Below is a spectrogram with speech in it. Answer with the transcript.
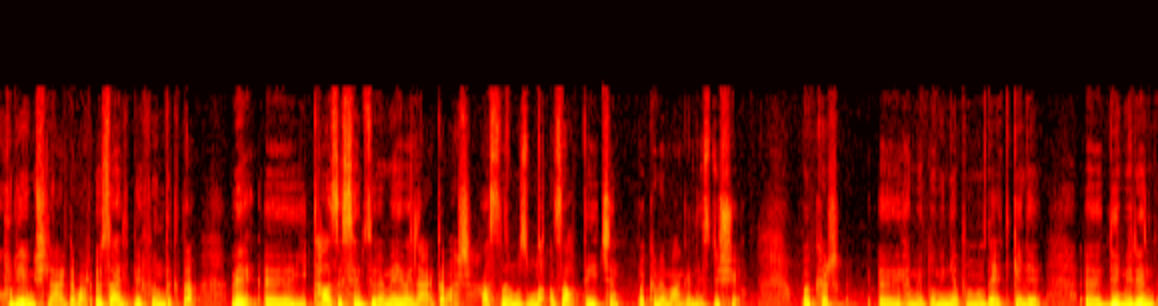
kuru yemişlerde var. Özellikle fındıkta ve e, taze sebze ve meyvelerde var. Hastalarımız bunu azalttığı için bakır ve manganez düşüyor. Bakır e, hemoglobin yapımında etkili. E, demirin,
